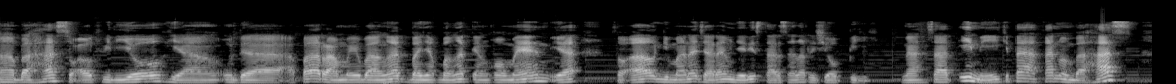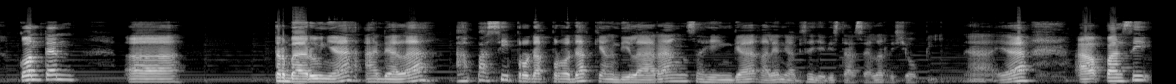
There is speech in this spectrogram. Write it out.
uh, bahas soal video yang udah apa rame banget, banyak banget yang komen ya soal gimana cara menjadi star seller di Shopee. Nah, saat ini kita akan membahas konten uh, terbarunya adalah apa sih produk-produk yang dilarang sehingga kalian nggak bisa jadi star seller di Shopee. Nah, ya, apa sih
